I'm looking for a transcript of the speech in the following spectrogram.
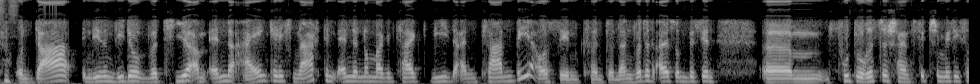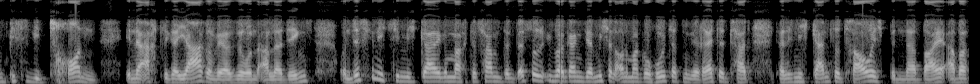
Und da, in diesem Video wird hier am Ende eigentlich nach dem Ende nochmal gezeigt, wie ein Plan B aussehen könnte. Und dann wird das alles so ein bisschen ähm, futuristisch, Science-Fiction-mäßig, so ein bisschen wie Tron in der 80er-Jahre-Version allerdings. Und das finde ich ziemlich geil gemacht. Das, haben, das ist so ein Übergang, der mich dann auch nochmal geholt hat und gerettet hat, dass ich nicht ganz so traurig bin dabei. Aber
